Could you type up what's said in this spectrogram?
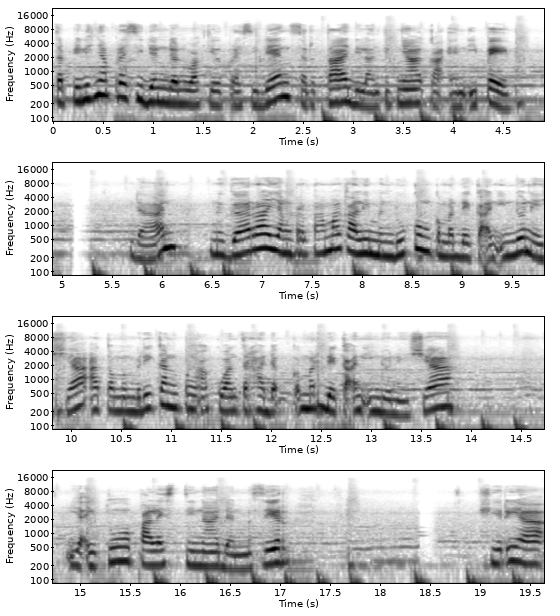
terpilihnya presiden dan wakil presiden, serta dilantiknya KNIP. Dan negara yang pertama kali mendukung kemerdekaan Indonesia atau memberikan pengakuan terhadap kemerdekaan Indonesia yaitu Palestina dan Mesir, Syria,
